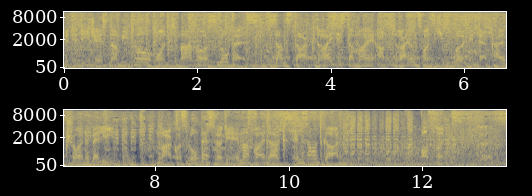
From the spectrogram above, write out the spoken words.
mit den DJs Namito und Marcos Lopez. Samstag, 30. Mai ab 23 Uhr in der Kalkscheune Berlin. Marcos Lopez hört ihr immer freitags im Soundgarden. Auf Fritz.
